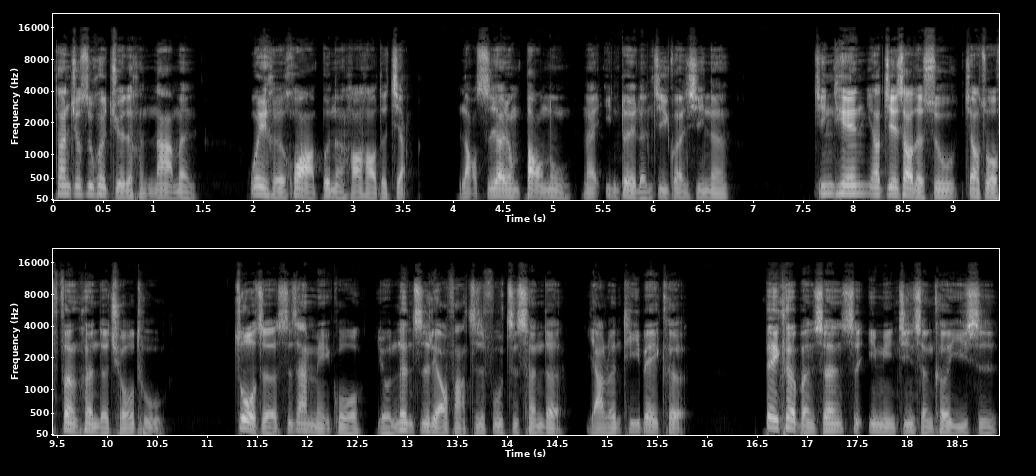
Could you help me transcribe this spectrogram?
但就是会觉得很纳闷，为何话不能好好的讲，老是要用暴怒来应对人际关系呢？今天要介绍的书叫做《愤恨的囚徒》，作者是在美国有认知疗法之父之称的亚伦 ·T· 贝克。贝克本身是一名精神科医师，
